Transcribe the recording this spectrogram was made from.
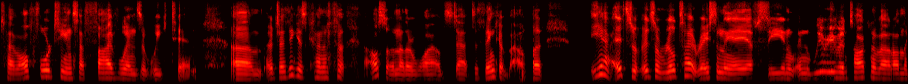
to have all four teams have five wins at week 10, um, which I think is kind of also another wild stat to think about. But yeah, it's a, it's a real tight race in the AFC, and, and we were even talking about on the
